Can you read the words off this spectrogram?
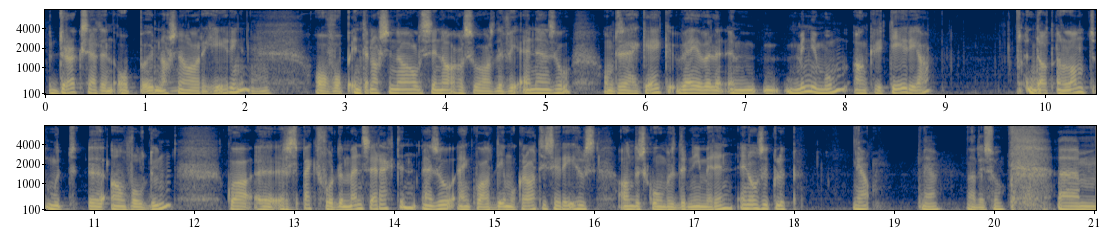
druk zetten op nationale regeringen. Of op internationale scenario's zoals de VN en zo. Om te zeggen, kijk, wij willen een minimum aan criteria dat een land moet eh, aan voldoen qua eh, respect voor de mensenrechten en zo en qua democratische regels. Anders komen ze er niet meer in, in onze club. Ja, ja dat is zo. Ehm,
